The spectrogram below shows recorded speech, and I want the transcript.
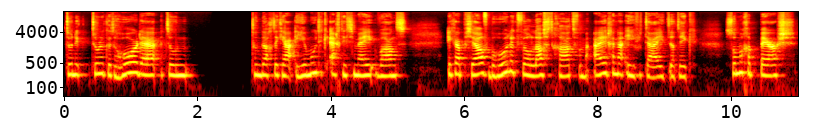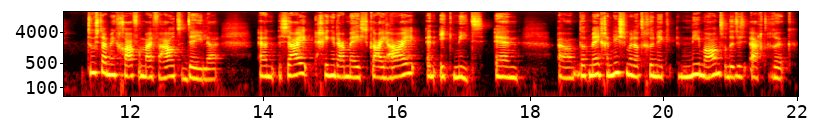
Toen ik, toen ik het hoorde, toen, toen dacht ik, ja, hier moet ik echt iets mee, want ik heb zelf behoorlijk veel last gehad van mijn eigen naïviteit, dat ik sommige pers toestemming gaf om mijn verhaal te delen. En zij gingen daarmee sky high en ik niet. En um, dat mechanisme, dat gun ik niemand, want dit is echt ruk.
